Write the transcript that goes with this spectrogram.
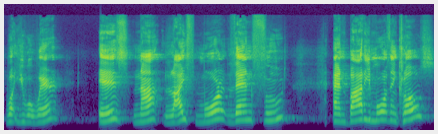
what you will wear. Is not life more than food and body more than clothes?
